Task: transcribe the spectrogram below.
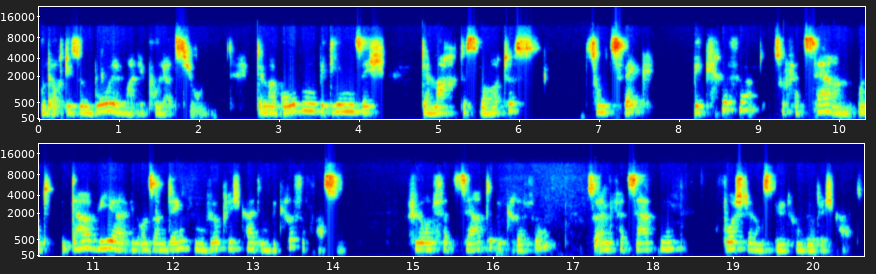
und auch die Symbolmanipulation. Demagogen bedienen sich der Macht des Wortes zum Zweck, Begriffe zu verzerren. Und da wir in unserem Denken Wirklichkeit in Begriffe fassen, führen verzerrte Begriffe zu einem verzerrten Vorstellungsbild von Wirklichkeit.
